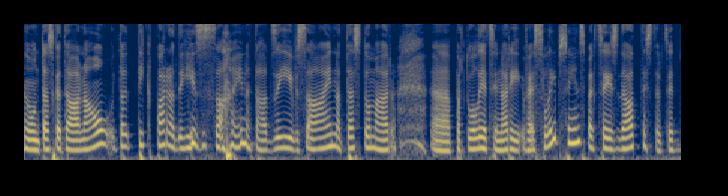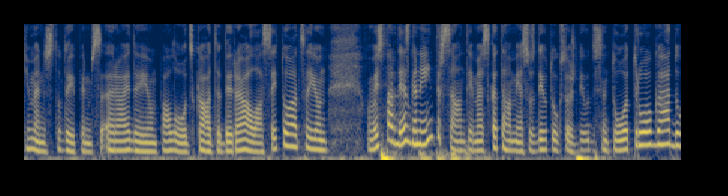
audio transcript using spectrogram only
Un tas, ka tā nav tā tik paradīzes aina, tā dzīves aina, tas tomēr uh, par to liecina arī veselības inspekcijas dati. Starp citu, ģimenes studija pirms raidījuma palūdz, kāda tad ir reālā situācija. Un, un vispār diezgan interesanti, ja mēs skatāmies uz 2022. gadu,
